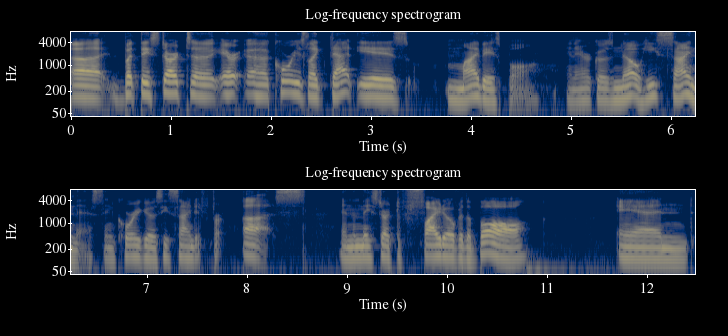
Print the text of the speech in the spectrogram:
uh, but they start to. Er- uh, Corey's like, "That is my baseball," and Eric goes, "No, he signed this," and Corey goes, "He signed it for us." And then they start to fight over the ball, and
